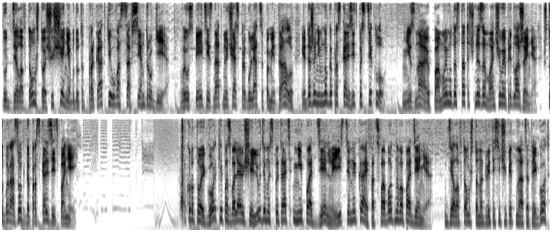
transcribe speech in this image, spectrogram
Тут дело в том, что ощущения будут от прокатки у вас совсем другие. Вы успеете и знатную часть прогуляться по металлу и даже немного проскользить по стеклу. Не знаю, по-моему, достаточно заманчивое предложение, чтобы разок да проскользить по ней крутой горки, позволяющей людям испытать неподдельный истинный кайф от свободного падения. Дело в том, что на 2015 год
